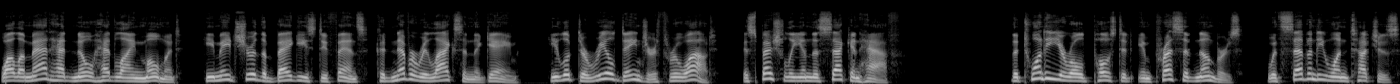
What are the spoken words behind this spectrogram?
While Amad had no headline moment, he made sure the Baggies' defense could never relax in the game. He looked a real danger throughout, especially in the second half. The 20 year old posted impressive numbers, with 71 touches,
